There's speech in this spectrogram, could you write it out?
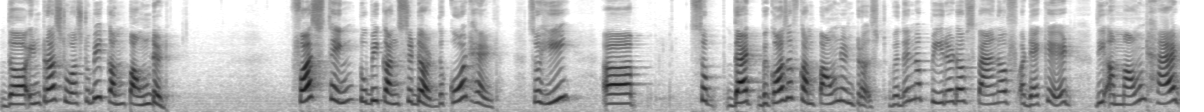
the interest was to be compounded. First thing to be considered the court held. So, he uh, so that because of compound interest within a period of span of a decade the amount had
